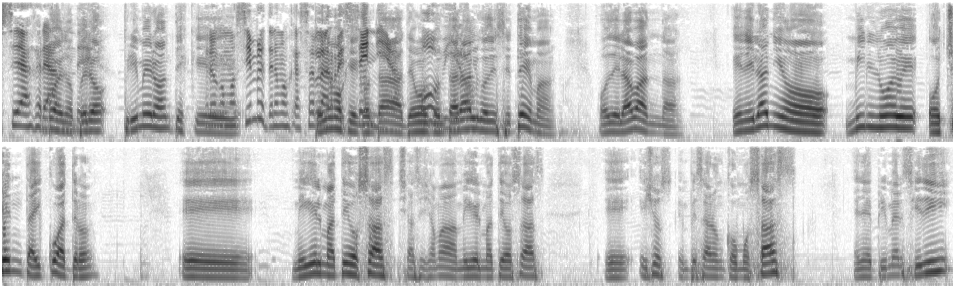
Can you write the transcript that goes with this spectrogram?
seas grande. Bueno, pero primero antes que... Pero como siempre tenemos que hacer la tenemos que reseña. contar, tenemos que contar obvio. algo de ese tema o de la banda. En el año 1984, eh, Miguel Mateo Sass, ya se llamaba Miguel Mateo Sass, eh, ellos empezaron como Sass en el primer CD,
